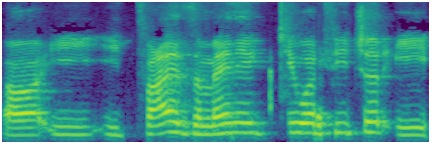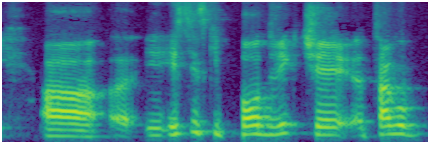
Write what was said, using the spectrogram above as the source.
А, и, и това е за мен killer feature и а, истински подвиг, че това го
